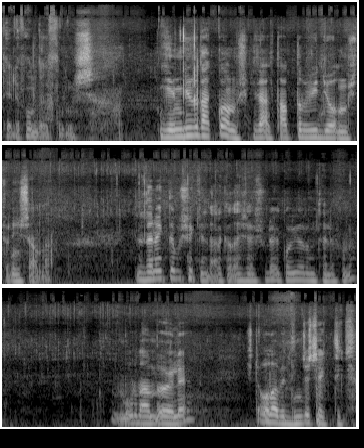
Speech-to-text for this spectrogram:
Telefon da ısınmış. 21 dakika olmuş. Güzel tatlı bir video olmuştur inşallah. Düzenek de bu şekilde arkadaşlar. Şuraya koyuyorum telefonu. Buradan böyle işte olabildiğince çektik.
